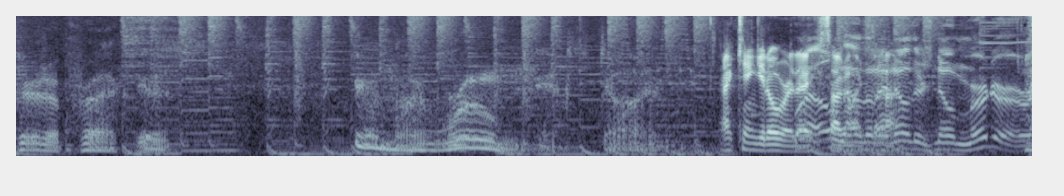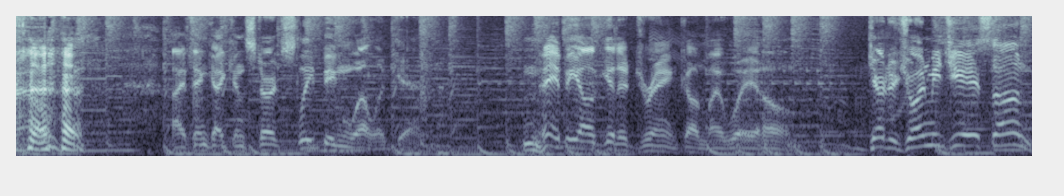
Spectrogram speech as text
sure to practice in my room next time. I can't get over that. Well, now like that I know there's no murder around, I think I can start sleeping well again. Maybe I'll get a drink on my way home. Care to join me, GA-san?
